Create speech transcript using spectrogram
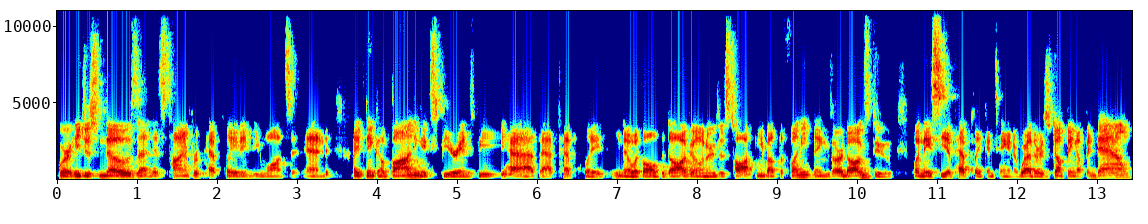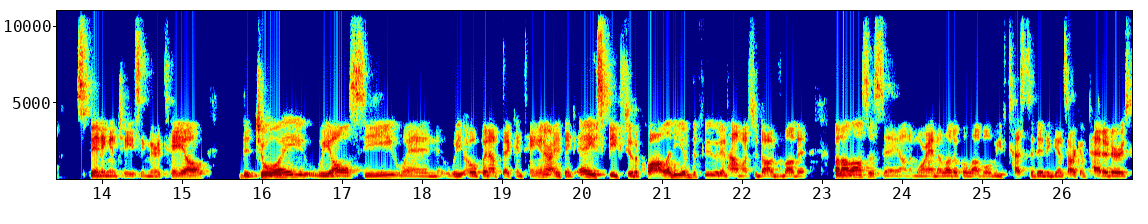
where he just knows that it's time for pet plate and he wants it. And I think a bonding experience we have at Pet Plate, you know, with all the dog owners is talking about the funny things our dogs do when they see a pet plate container, whether it's jumping up and down, spinning and chasing their tail. The joy we all see when we open up that container, I think, A, speaks to the quality of the food and how much the dogs love it. But I'll also say on a more analytical level, we've tested it against our competitors.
